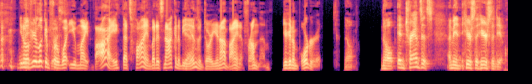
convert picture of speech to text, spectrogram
you know, if you're looking for what you might buy, that's fine, but it's not going to be Yeah. inventory. You're not buying it from them. You're going to order it. No, no. In transits, I mean, here's the here's the deal.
